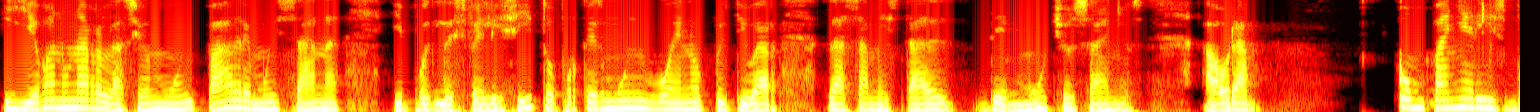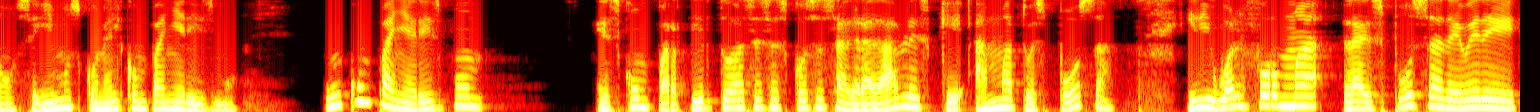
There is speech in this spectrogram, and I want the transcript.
y llevan una relación muy padre, muy sana. Y pues les felicito porque es muy bueno cultivar las amistades de muchos años. Ahora, compañerismo, seguimos con el compañerismo. Un compañerismo es compartir todas esas cosas agradables que ama tu esposa. Y de igual forma, la esposa debe de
